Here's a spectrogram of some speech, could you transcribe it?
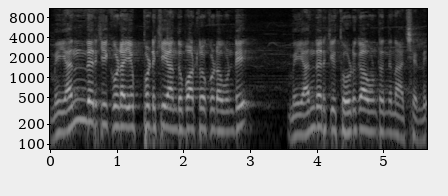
మీ అందరికీ కూడా ఎప్పటికీ అందుబాటులో కూడా ఉండి మీ అందరికీ తోడుగా ఉంటుంది నా చెల్లి.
